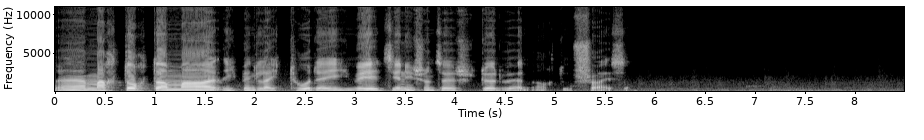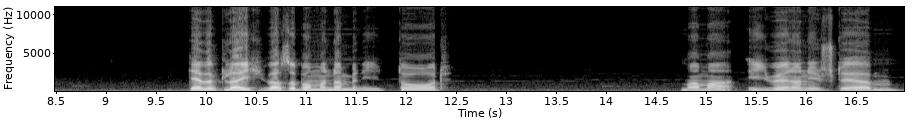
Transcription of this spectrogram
Äh, mach doch da mal. Ich bin gleich tot, ey. Ich will jetzt hier nicht schon zerstört werden. Ach du Scheiße. Der wird gleich Wasserbomben und dann bin ich tot. Mama, ich will noch nicht sterben.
